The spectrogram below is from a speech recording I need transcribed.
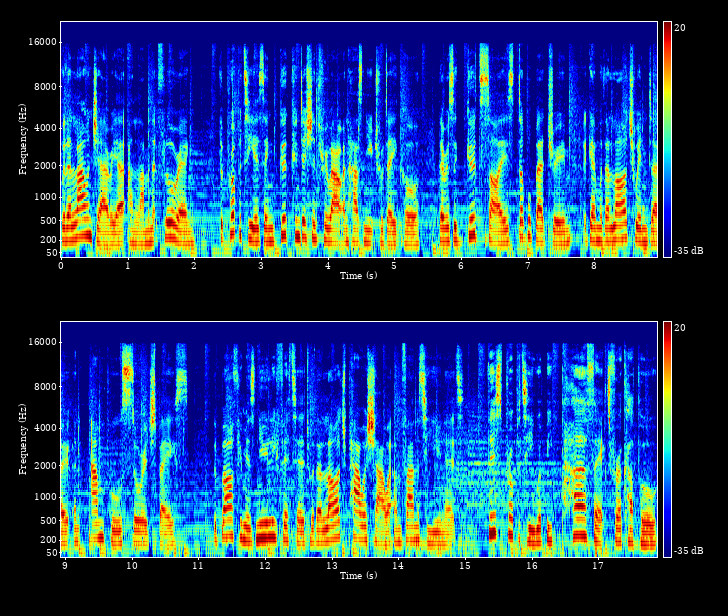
with a lounge area and laminate flooring. The property is in good condition throughout and has neutral decor. There is a good sized double bedroom, again with a large window and ample storage space. The bathroom is newly fitted with a large power shower and vanity unit. This property would be perfect for a couple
